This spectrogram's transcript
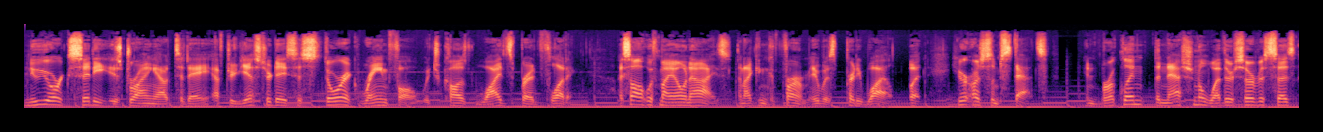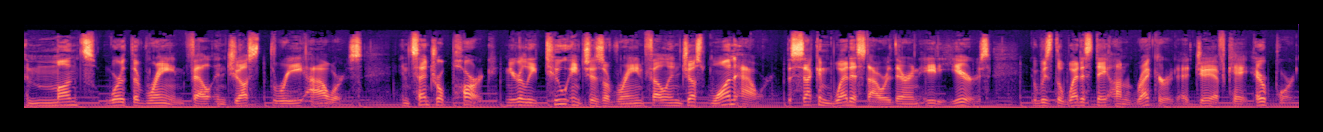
New York City is drying out today after yesterday's historic rainfall, which caused widespread flooding. I saw it with my own eyes, and I can confirm it was pretty wild. But here are some stats. In Brooklyn, the National Weather Service says a month's worth of rain fell in just three hours. In Central Park, nearly two inches of rain fell in just one hour, the second wettest hour there in 80 years. It was the wettest day on record at JFK Airport.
